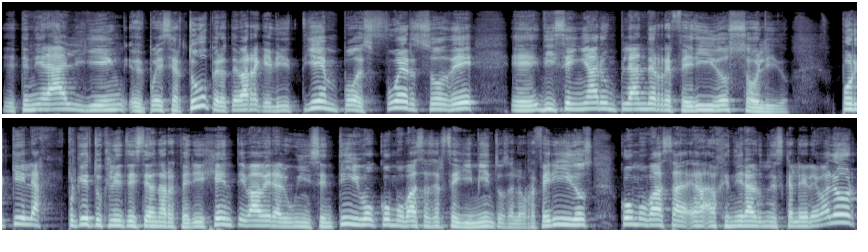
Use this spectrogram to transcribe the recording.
eh, tener a alguien, eh, puede ser tú, pero te va a requerir tiempo, esfuerzo de diseñar un plan de referidos sólido. ¿Por qué, la- por qué tus clientes te van a referir gente? ¿Va a haber algún incentivo? ¿Cómo vas a hacer seguimientos a los referidos? ¿Cómo vas a, generar una escalera de valor?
